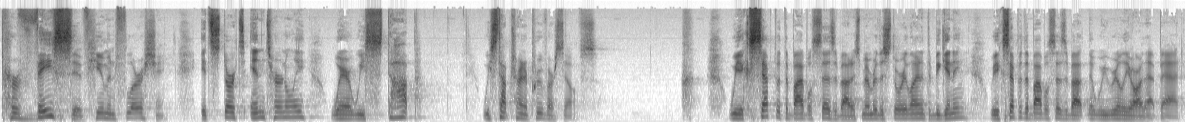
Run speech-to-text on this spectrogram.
pervasive human flourishing. It starts internally where we stop, we stop trying to prove ourselves. We accept what the Bible says about us. Remember the storyline at the beginning? We accept what the Bible says about that we really are that bad.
